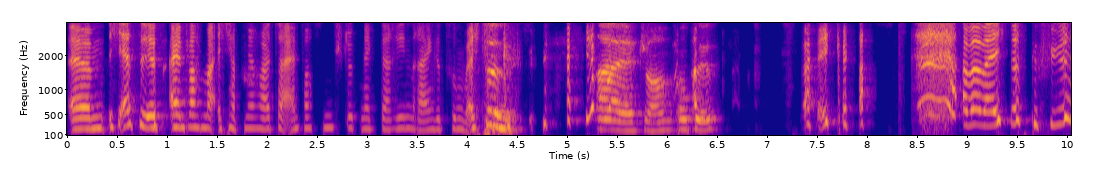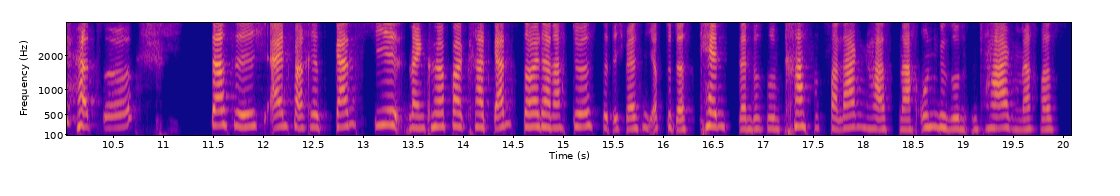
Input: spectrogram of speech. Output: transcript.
ähm, ich esse jetzt einfach mal, ich habe mir heute einfach fünf Stück Nektarinen reingezogen, weil ich fünf. das Alter, okay. Aber weil ich das Gefühl hatte, dass ich einfach jetzt ganz viel, mein Körper gerade ganz doll danach dürstet. Ich weiß nicht, ob du das kennst, wenn du so ein krasses Verlangen hast nach ungesunden Tagen, nach was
